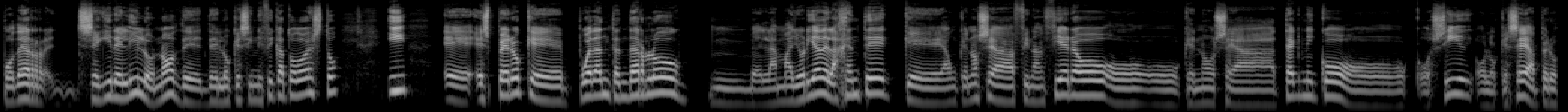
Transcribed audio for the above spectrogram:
poder seguir el hilo ¿no? de, lo que significa todo esto y espero que pueda entenderlo la mayoría de la gente que, aunque no sea financiero o, que no sea técnico o, o, sí, o lo que sea, pero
